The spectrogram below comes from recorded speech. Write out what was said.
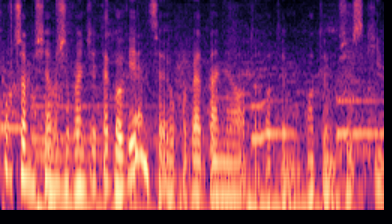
Kurczę, myślałem, że będzie tego więcej opowiadania o, o, tym, o tym wszystkim.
